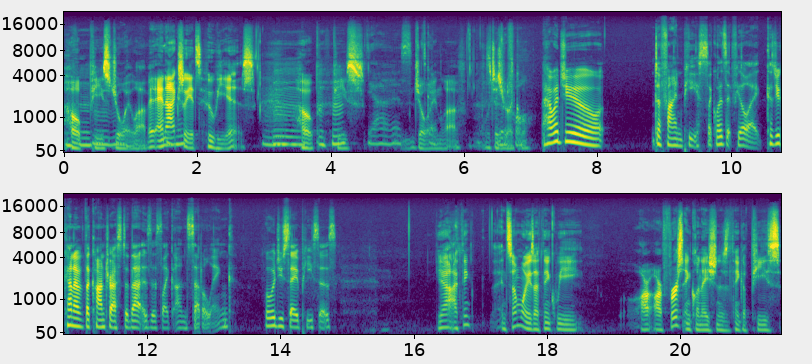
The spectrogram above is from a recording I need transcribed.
hope, mm-hmm. peace, joy, love. And mm-hmm. actually, it's who He is: mm-hmm. hope, peace, Yeah, it is. joy, and love, which is really cool. How would you define peace? Like, what does it feel like? Because you kind of the contrast to that is this like unsettling. What would you say peace is? Yeah, I think in some ways, I think we, our, our first inclination is to think of peace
